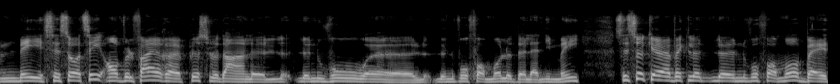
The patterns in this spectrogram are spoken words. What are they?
mais c'est ça, on veut le faire plus dans le, nouveau, le nouveau format de l'animé. C'est sûr qu'avec le, nouveau format, ben,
